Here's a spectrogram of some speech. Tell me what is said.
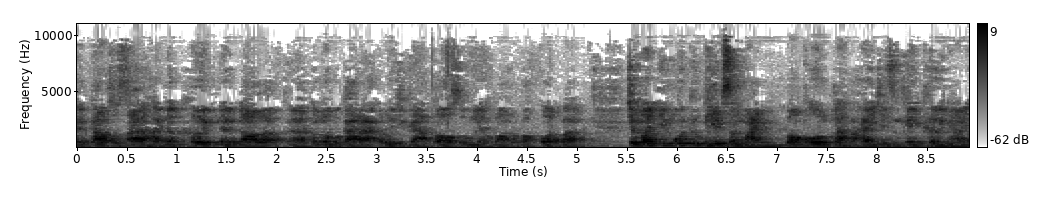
ដែលកោតសរសើរហើយនឹកឃើញនៅដល់គុណូបការៈក៏ដូចជាការតស៊ូលះបង់របស់គាត់បាទចំណុចទី1គឺភាពសាមញ្ញបងប្អូនខ្លះប្រហែលជាសង្កេតឃើញហើយ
